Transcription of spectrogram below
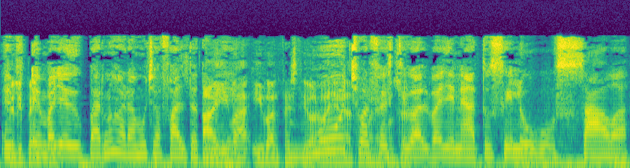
En, Felipe, en. Valledupar nos hará mucha falta Ah, también. iba, iba al Festival Vallenato. Mucho al. Festival Vallenato, se lo gozaba,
